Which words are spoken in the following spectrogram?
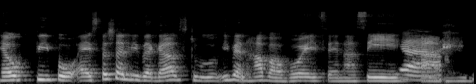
help people, especially the girls, to even have a voice and a say. Yeah. Um,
